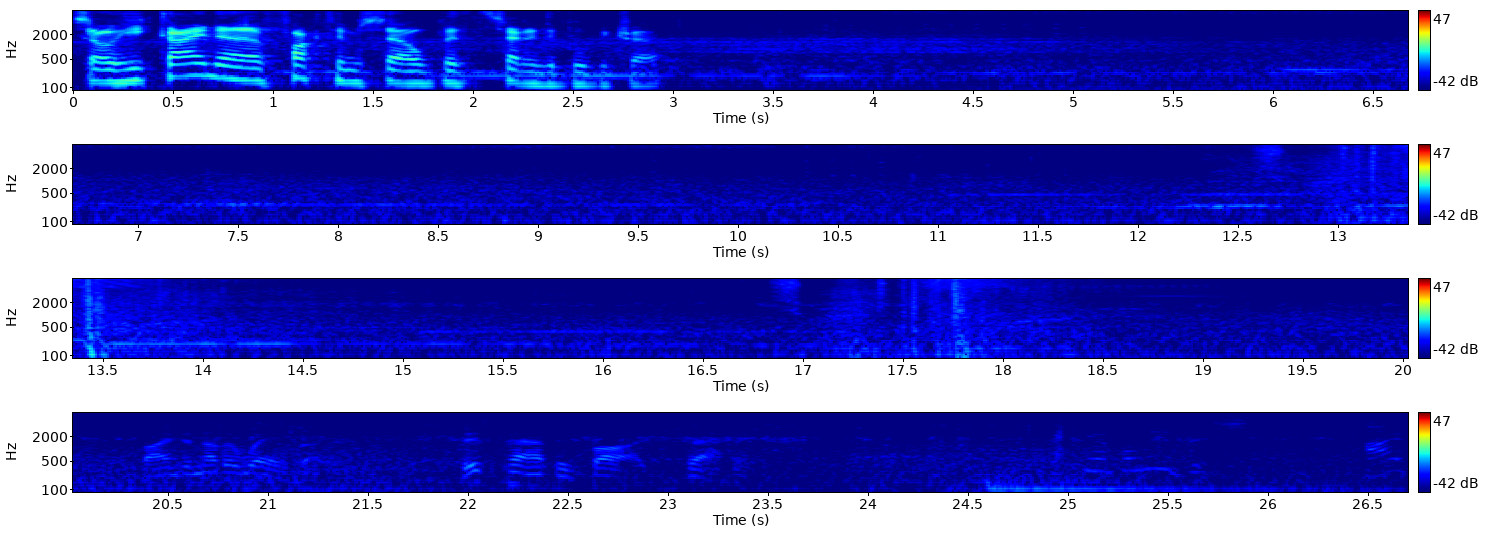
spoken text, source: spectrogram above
So he kind of fucked himself with setting the booby trap. Find another way, brother. This path is barred to traffic. I can't believe this. I've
